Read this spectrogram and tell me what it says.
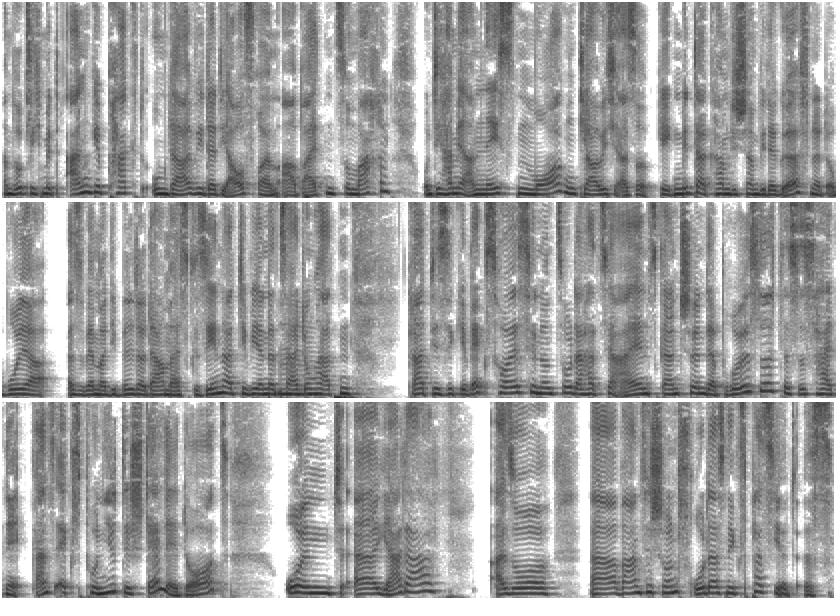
haben wirklich mit angepackt, um da wieder die Aufräumarbeiten zu machen. Und die haben ja am nächsten Morgen, glaube ich, also gegen Mittag haben die schon wieder geöffnet, obwohl ja, also wenn man die Bilder damals gesehen hat, die wir in der mhm. Zeitung hatten, gerade diese Gewächshäuschen und so, da hat's ja eins ganz schön der Brösel. Das ist halt eine ganz exponierte Stelle dort. Und äh, ja, da, also da waren sie schon froh, dass nichts passiert ist.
